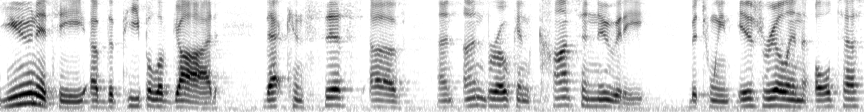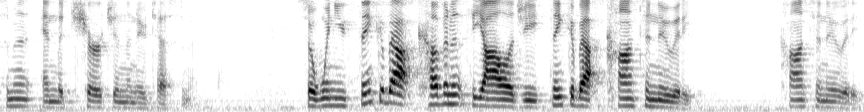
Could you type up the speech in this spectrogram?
unity of the people of God that consists of an unbroken continuity between Israel in the Old Testament and the church in the New Testament. So when you think about covenant theology, think about continuity. Continuity.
